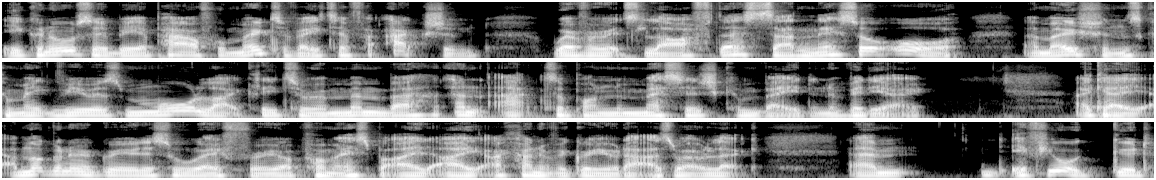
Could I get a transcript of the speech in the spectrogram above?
It can also be a powerful motivator for action, whether it's laughter, sadness, or awe. Emotions can make viewers more likely to remember and act upon the message conveyed in a video. Okay, I'm not going to agree with this all the way through, I promise, but I, I, I kind of agree with that as well. Look, um, if you're a good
